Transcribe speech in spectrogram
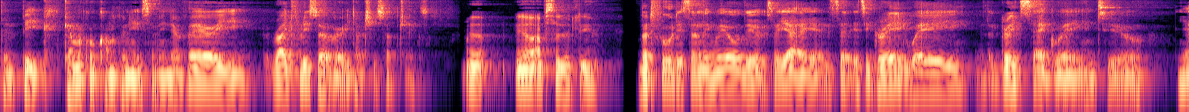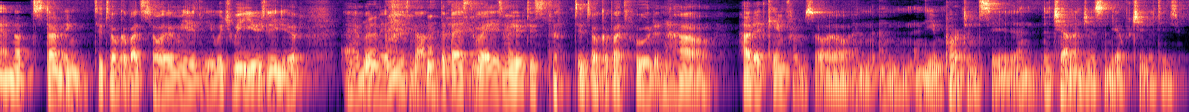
the big chemical companies i mean they're very rightfully so very touchy subjects yeah, yeah, absolutely. But food is something we all do. So yeah, yeah it's a, it's a great way, a great segue into yeah, not starting to talk about soil immediately, which we usually do, uh, but yeah. maybe it's not the best way. Is maybe to to talk about food and how how that came from soil and and, and the importance and the challenges and the opportunities.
